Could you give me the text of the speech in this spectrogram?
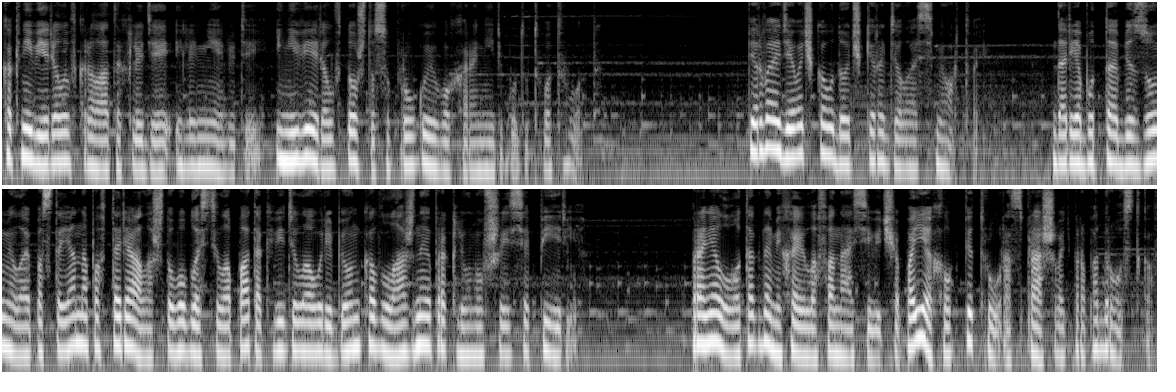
Как не верил и в крылатых людей или не людей, и не верил в то, что супругу его хоронить будут вот-вот. Первая девочка у дочки родилась мертвой. Дарья будто обезумела и постоянно повторяла, что в области лопаток видела у ребенка влажные проклюнувшиеся перья – Проняло тогда Михаила Афанасьевича, поехал к Петру расспрашивать про подростков.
